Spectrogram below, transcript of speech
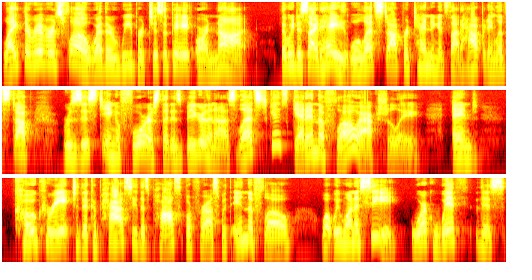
like the rivers flow, whether we participate or not, then we decide, hey, well, let's stop pretending it's not happening. Let's stop resisting a force that is bigger than us. Let's just get in the flow, actually, and co create to the capacity that's possible for us within the flow what we want to see. Work with this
